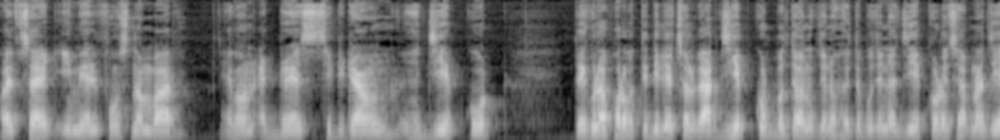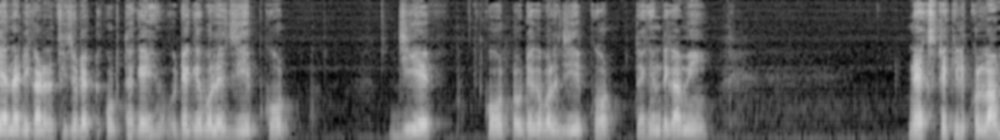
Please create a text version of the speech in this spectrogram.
ওয়েবসাইট ইমেল ফোন নাম্বার এবং address city town GF code তো এগুলো পরবর্তী দিলে চলবে। আর জিএফ কোড বলতে অনেকজন হয়তো বুঝে না। জিএফ কোড হচ্ছে আপনার যে এনআইডি কার্ডের ফিচারে একটা কোড থাকে, ওইটাকে বলে জিএফ কোড জিএফ কোড ওটাকে বলে জিএফ কোড তো এখান থেকে আমি নেক্সটে ক্লিক করলাম।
